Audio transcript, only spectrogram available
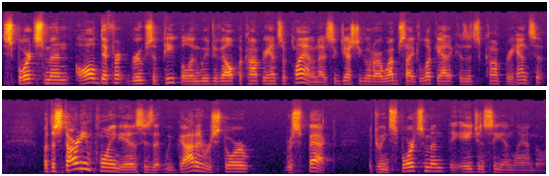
sportsmen, all different groups of people, and we've developed a comprehensive plan. And I suggest you go to our website to look at it because it's comprehensive. But the starting point is, is that we've got to restore respect between sportsmen, the agency, and landowners.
